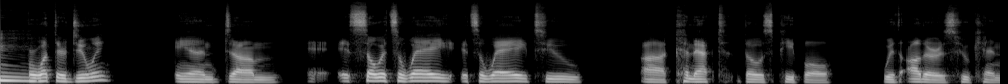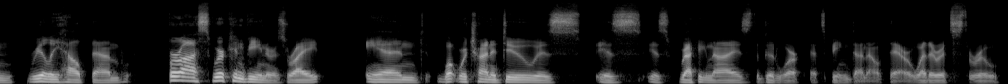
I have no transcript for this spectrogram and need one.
Mm. for what they're doing, and um, i- it's so it's a way it's a way to uh, connect those people with others who can really help them. For us, we're conveners, right? And what we're trying to do is is is recognize the good work that's being done out there, whether it's through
